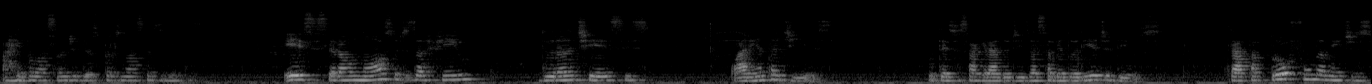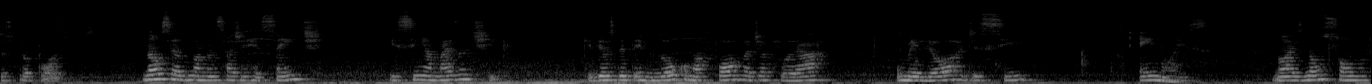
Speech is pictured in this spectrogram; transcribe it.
a revelação de Deus para as nossas vidas. Esse será o nosso desafio durante esses 40 dias. O texto sagrado diz: a sabedoria de Deus trata profundamente de seus propósitos, não sendo uma mensagem recente, e sim a mais antiga, que Deus determinou como a forma de aflorar o melhor de si em nós. Nós não somos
